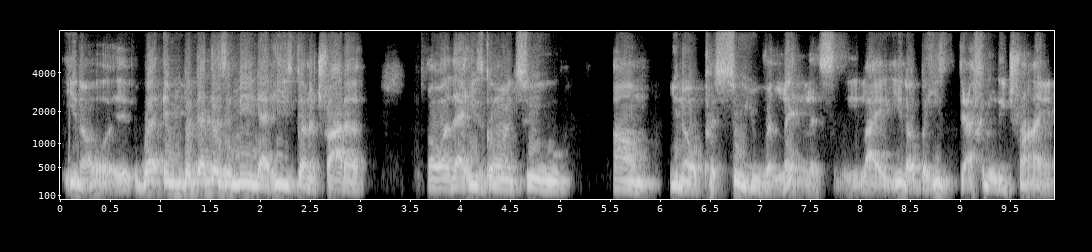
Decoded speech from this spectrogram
you know, but and, but that doesn't mean that he's going to try to, or that he's going to um, you know, pursue you relentlessly. Like, you know, but he's definitely trying.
